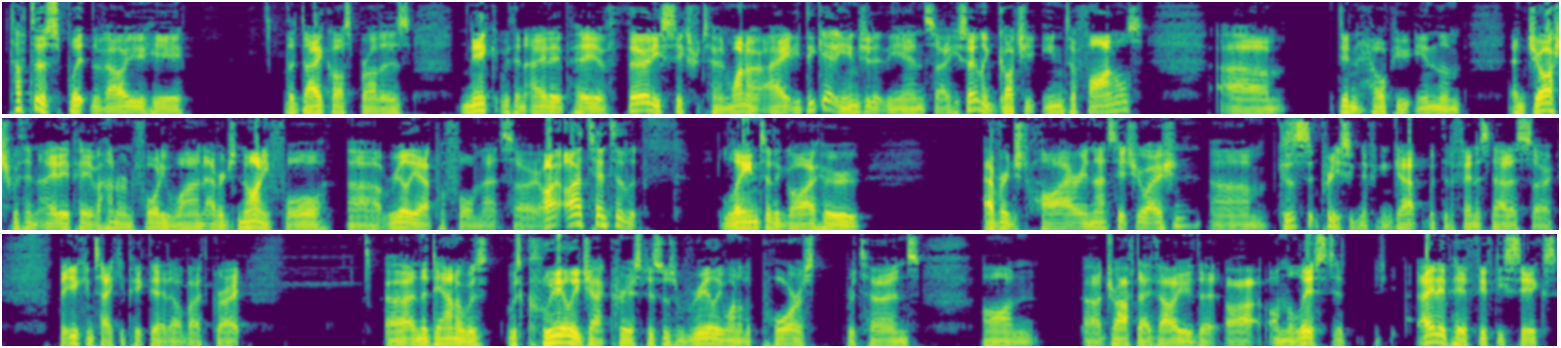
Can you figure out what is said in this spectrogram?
tough to split the value here the Daicos brothers. Nick with an ADP of 36, return 108. He did get injured at the end, so he certainly got you into finals. Um, didn't help you in them. And Josh with an ADP of 141, average 94, uh, really outperformed that. So I, I tend to lean to the guy who averaged higher in that situation, um, cause it's a pretty significant gap with the defender status. So but you can take your pick there. They were both great. Uh, and the downer was, was clearly Jack Crisp. This was really one of the poorest returns on uh, draft day value that are on the list. It, ADP of 56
